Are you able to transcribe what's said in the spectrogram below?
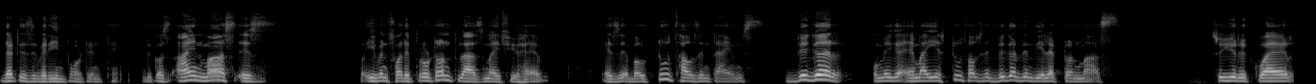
That is a very important thing because ion mass is even for a proton plasma if you have is about 2000 times bigger omega mi is 2000 bigger than the electron mass. So, you require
